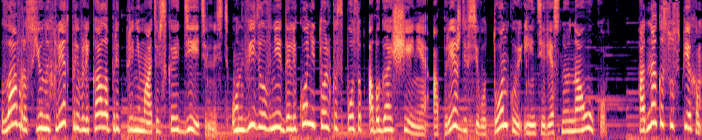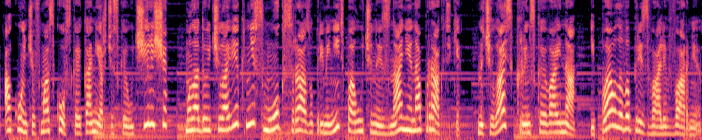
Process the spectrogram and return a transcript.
Лавра с юных лет привлекала предпринимательская деятельность. Он видел в ней далеко не только способ обогащения, а прежде всего тонкую и интересную науку. Однако с успехом окончив Московское коммерческое училище, молодой человек не смог сразу применить полученные знания на практике. Началась Крымская война, и Павлова призвали в армию.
